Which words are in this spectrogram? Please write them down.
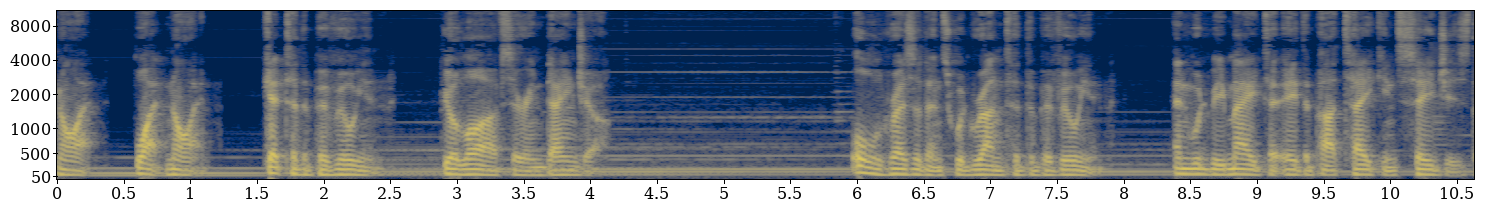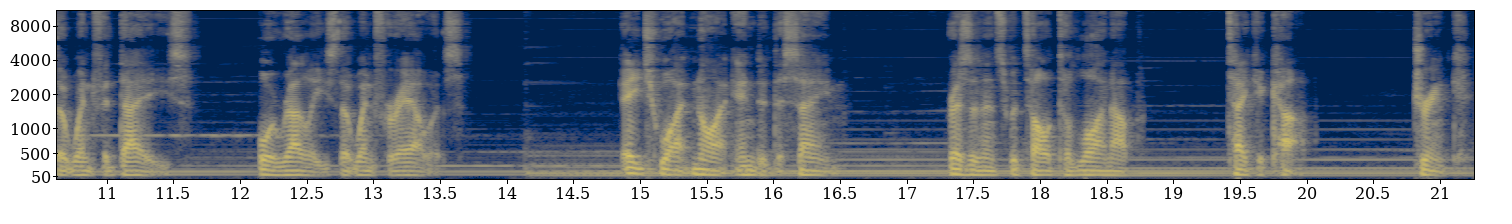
Night, White Night, get to the pavilion. Your lives are in danger. All residents would run to the pavilion and would be made to either partake in sieges that went for days or rallies that went for hours. Each white night ended the same. Residents were told to line up, take a cup, drink,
